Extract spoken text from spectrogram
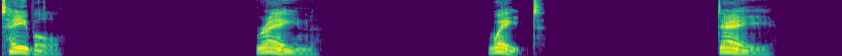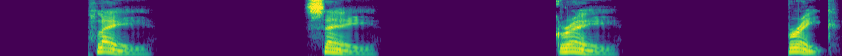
table, rain, wait, day, play, say, grey, break,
